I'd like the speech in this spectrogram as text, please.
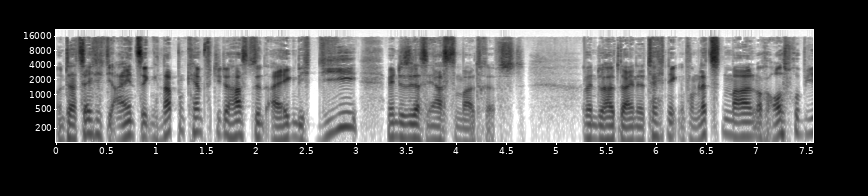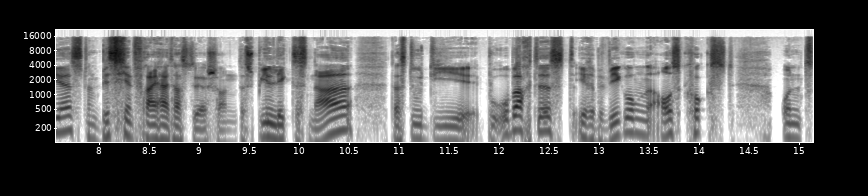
Und tatsächlich die einzigen knappen Kämpfe, die du hast, sind eigentlich die, wenn du sie das erste Mal triffst wenn du halt deine Techniken vom letzten Mal noch ausprobierst, ein bisschen Freiheit hast du ja schon. Das Spiel legt es nahe, dass du die beobachtest, ihre Bewegungen ausguckst und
